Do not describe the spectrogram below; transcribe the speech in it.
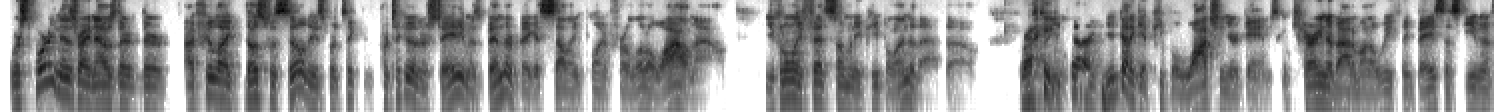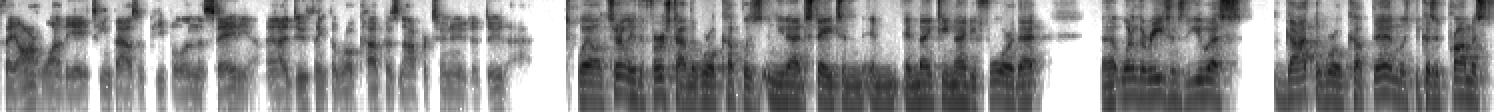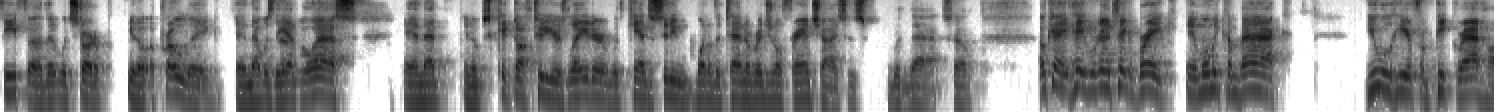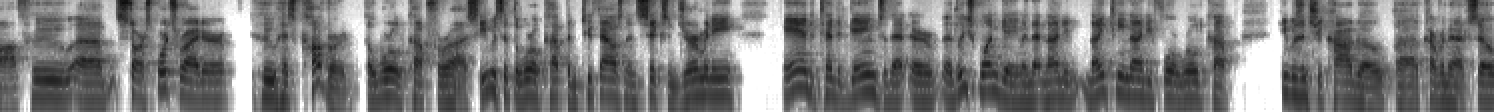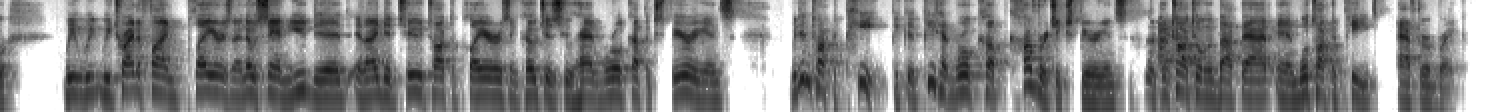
where sporting is right now is they're they're I feel like those facilities, partic- particularly their stadium, has been their biggest selling point for a little while now. You can only fit so many people into that though. Right. So you've, got to, you've got to get people watching your games and caring about them on a weekly basis, even if they aren't one of the 18,000 people in the stadium. And I do think the World Cup is an opportunity to do that. Well, certainly the first time the World Cup was in the United States in, in, in 1994, that uh, one of the reasons the U.S. got the World Cup then was because it promised FIFA that it would start a you know a pro league, and that was the MLS, and that you know was kicked off two years later with Kansas City, one of the ten original franchises with that. So, okay, hey, we're going to take a break, and when we come back, you will hear from Pete Grathoff, who uh, star sports writer who has covered a World Cup for us. He was at the World Cup in 2006 in Germany and attended games of that, or at least one game in that 90, 1994 World Cup. He was in Chicago uh, covering that. So we, we we try to find players, and I know Sam, you did, and I did too. Talk to players and coaches who had World Cup experience. We didn't talk to Pete because Pete had World Cup coverage experience. I talked to him about that, and we'll talk to Pete after a break.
